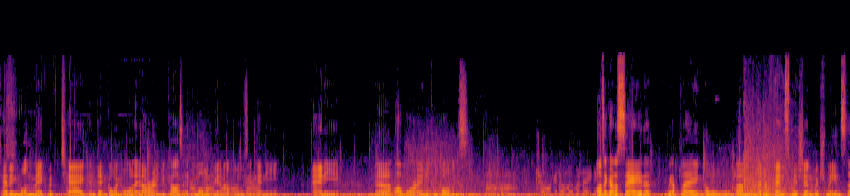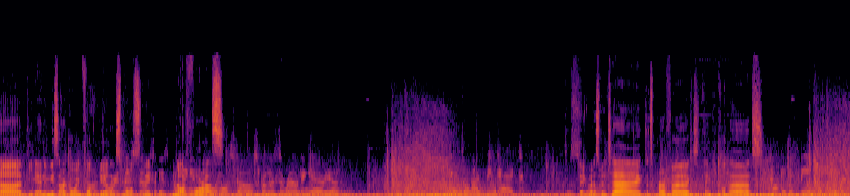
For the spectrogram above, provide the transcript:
Having one mech with tag and then going all LRM because at the moment we are not losing any any uh, armor, any components. Also gotta say that we are playing a, um, a defense mission, which means that the enemies are going for the buildings mostly, not for us. Hostiles from the surrounding area. Tango has been tagged. Tango has been tagged, that's perfect. Thank you for that.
